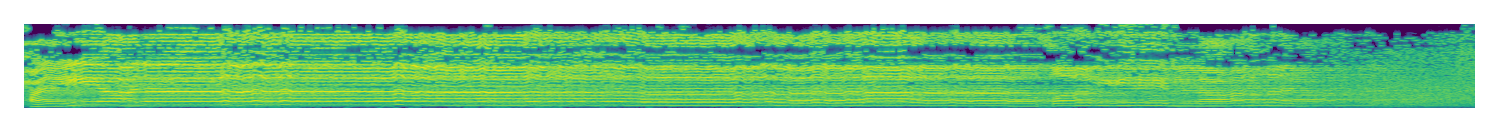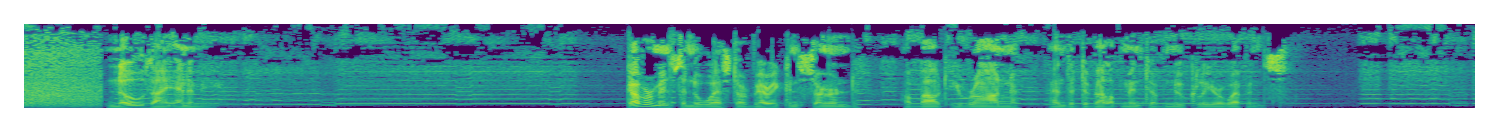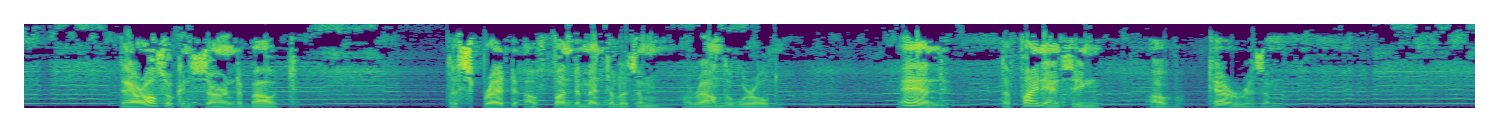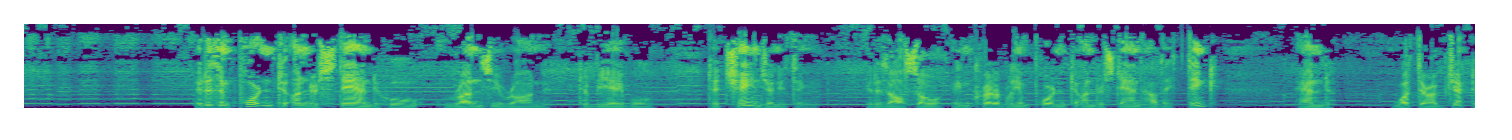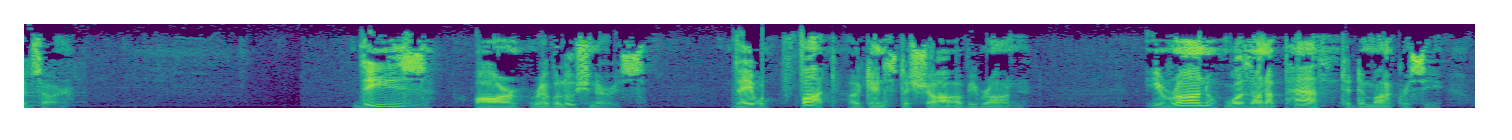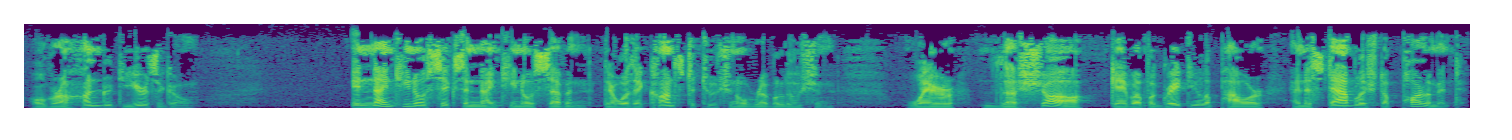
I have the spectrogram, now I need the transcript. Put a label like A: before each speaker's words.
A: حي على خير العمل
B: Know thy enemy. Governments in the West are very concerned about Iran and the development of nuclear weapons. They are also concerned about the spread of fundamentalism around the world and the financing of terrorism. It is important to understand who runs Iran to be able to change anything. It is also incredibly important to understand how they think and what their objectives are. These are revolutionaries. They fought against the Shah of Iran. Iran was on a path to democracy over a hundred years ago. In 1906 and 1907, there was a constitutional revolution where the Shah gave up a great deal of power and established a parliament.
